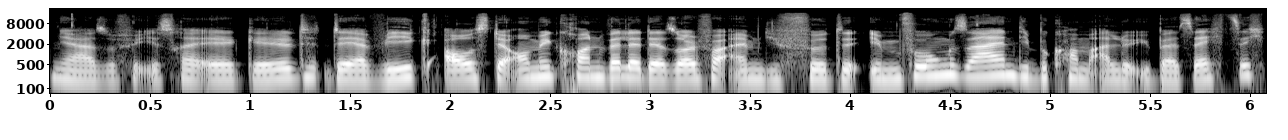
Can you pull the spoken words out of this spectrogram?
Ja, also für Israel gilt der Weg aus der Omikron-Welle, der soll vor allem die vierte Impfung sein. Die bekommen alle über 60.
